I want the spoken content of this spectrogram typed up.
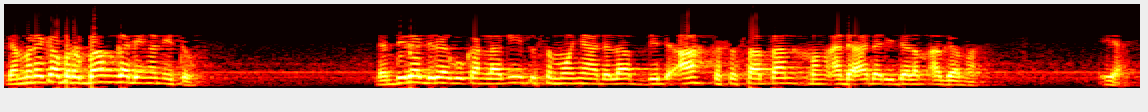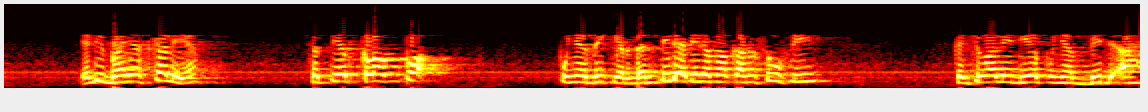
Dan mereka berbangga dengan itu. Dan tidak diragukan lagi itu semuanya adalah bid'ah, kesesatan, mengada-ada di dalam agama. Iya. Jadi banyak sekali ya. Setiap kelompok punya zikir dan tidak dinamakan sufi kecuali dia punya bid'ah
